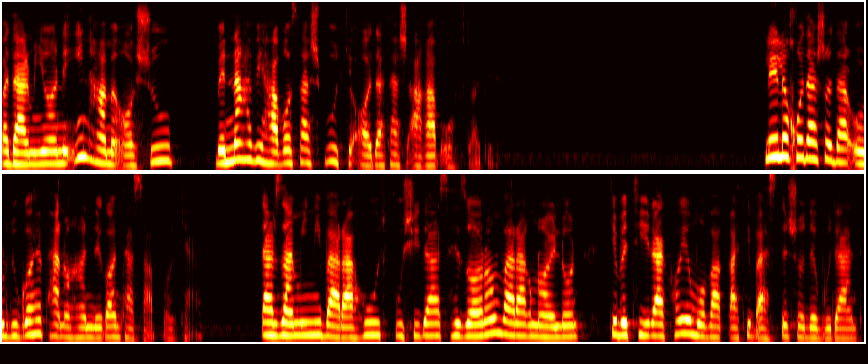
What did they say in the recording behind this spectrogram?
و در میان این همه آشوب به نحوی حواسش بود که عادتش عقب افتاده. لیلا خودش را در اردوگاه پناهندگان تصور کرد. در زمینی برهوت پوشیده از هزاران ورق نایلون که به تیرک های موقتی بسته شده بودند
